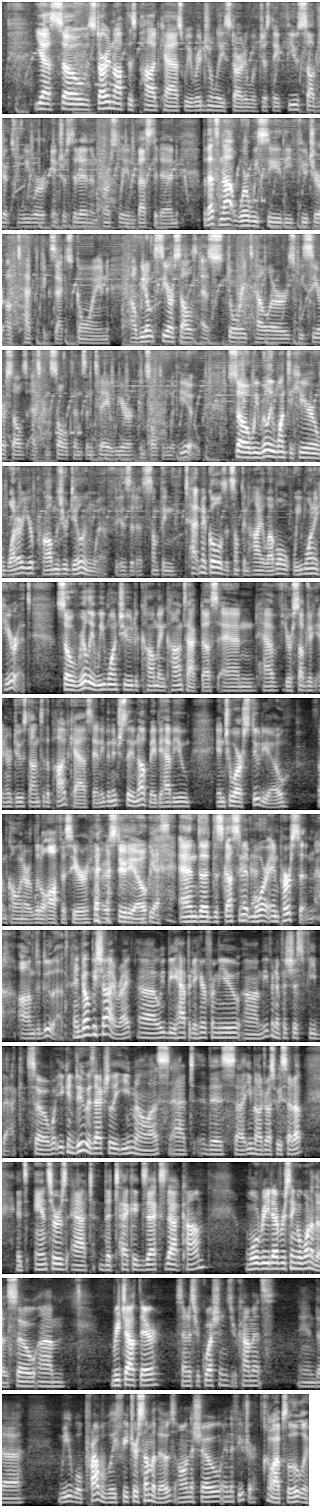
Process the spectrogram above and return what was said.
Yes, yeah, so starting off this podcast, we originally started with just a few subjects we were interested in and personally invested in, but that's not where we see the future of tech execs going. Uh, we don't see ourselves as storytellers, we see ourselves as consultants, and today we are consulting with you. So we really want to hear what are your problems you're dealing with? Is it a, something technical? Is it something high level? We want to hear it. So, really, we want you to come and contact us and have your subject introduced onto the podcast. And even interesting enough, maybe have you into our studio. I'm calling our little office here, our studio. yes. And uh, discussing it more in person um, to do that. And don't be shy, right? Uh, we'd be happy to hear from you, um, even if it's just feedback. So, what you can do is actually email us at this uh, email address we set up. It's answers at thetechexecs.com. We'll read every single one of those. So, um, reach out there, send us your questions, your comments, and uh, we will probably feature some of those on the show in the future. Oh, absolutely.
